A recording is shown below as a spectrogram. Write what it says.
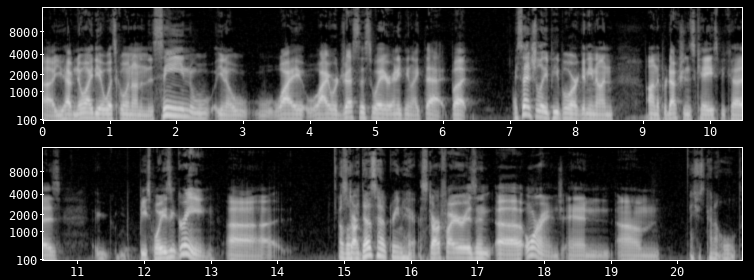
uh, you have no idea what's going on in the scene, you know why why we're dressed this way or anything like that. But essentially, people are getting on on the production's case because Beast Boy isn't green. Uh, Although Star- he does have green hair, Starfire isn't uh, orange, and um, and she's kind of old.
